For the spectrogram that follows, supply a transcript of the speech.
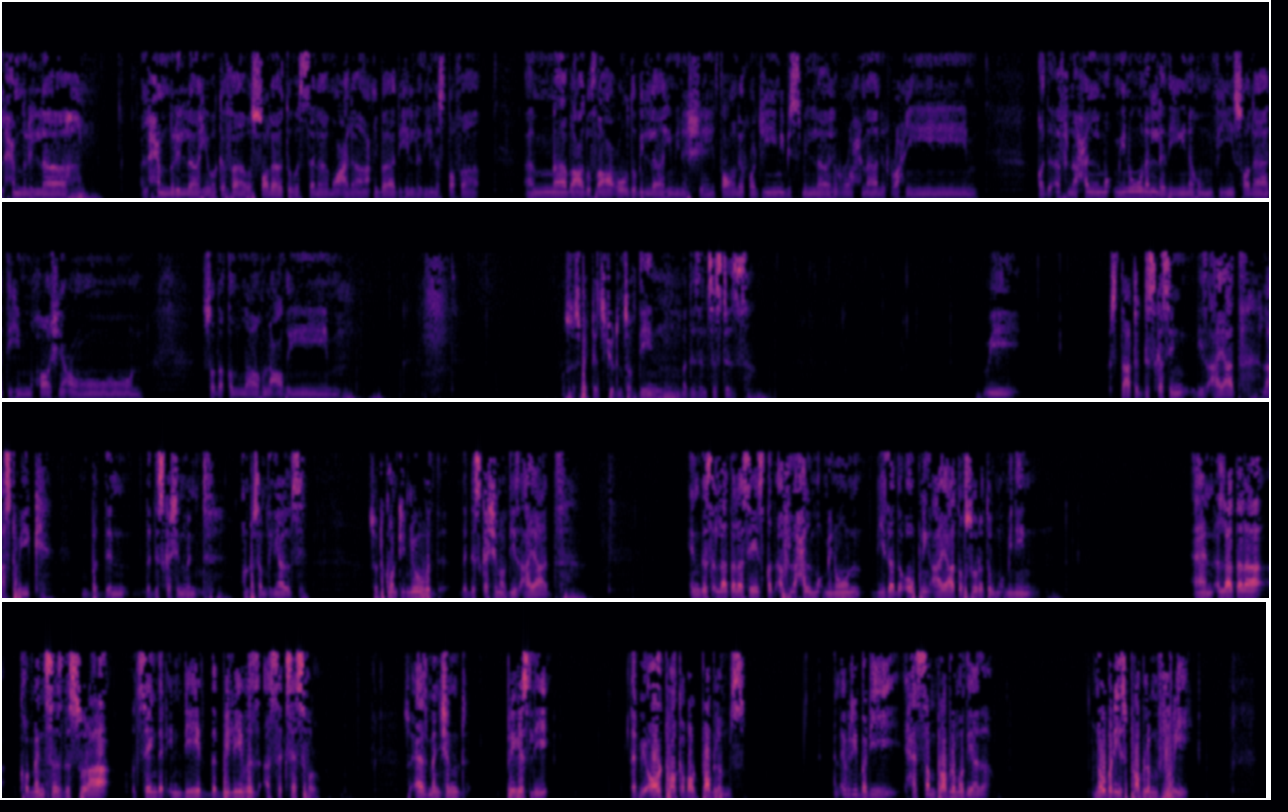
الحمد لله. الحمد لله وكفى والصلاة والسلام على عباده الذين اصطفى. أما بعد فأعوذ بالله من الشيطان الرجيم. بسم الله الرحمن الرحيم. قد أفلح المؤمنون الذين هم في صلاتهم خاشعون. صدق الله العظيم. Most respected students of Deen, mothers and sisters, we started discussing these ayat last week, but then the discussion went on to something else. So to continue with the discussion of these ayat, in this Allah Ta'ala says, قَدْ أَفْلَحَ الْمُؤْمِنُونَ These are the opening ayat of Surah Al-Mu'mineen. And Allah Ta'ala commences the surah with saying that indeed the believers are successful. So as mentioned previously, that we all talk about problems. And everybody has some problem or the other. Nobody is problem free.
